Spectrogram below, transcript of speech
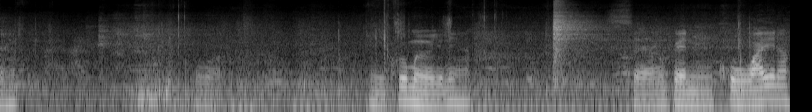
นะครับัว มีคู่มืออยู่นี่ครับแสงเป็นคูไว้เนาะ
